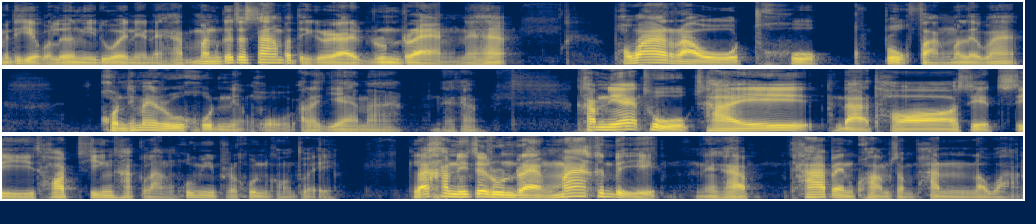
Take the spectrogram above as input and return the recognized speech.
ไม่ได้เกี่ยวกับเรื่องนี้ด้วยเนี่ยนะครับ มันก็จะสร้างปฏิกิริยารุนแรงนะฮะเพราะว่าเราถูก ปลูกฝังมาเลยว่า คนที่ไม่รู้คุณเนี่ยโอ้โหอะไรแย่มากนะครับคำนี้ถูกใช้ด่าทอ เสียดสี ทอดทิ้งหักหลังผู้มีพระคุณของตัวเอง และคำนี้จะรุนแรงมากขึ้นไปอีกนะครับ ถ้าเป็นความสัมพันธ์ระหว่าง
